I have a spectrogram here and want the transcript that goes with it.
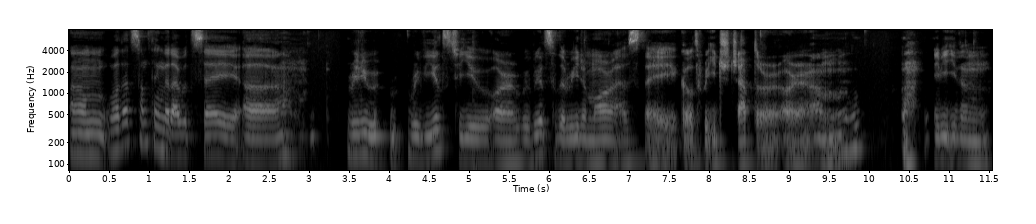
Um, well, that's something that I would say uh, really re reveals to you or reveals to the reader more as they go through each chapter, or um, maybe even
